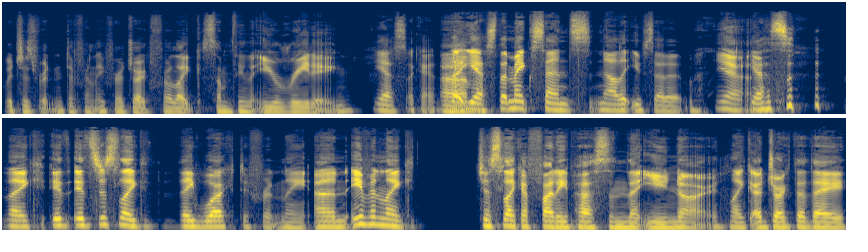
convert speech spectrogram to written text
which is written differently for a joke for like something that you're reading. Yes. Okay. that, Um, yes, that makes sense now that you've said it. Yeah, Yes. like it, it's just like they work differently and even like just like a funny person that you know like a joke that they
